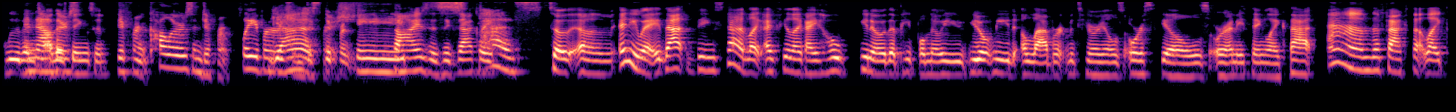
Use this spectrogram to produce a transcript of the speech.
glue them And to now other there's things. And different colors and different flavors Yes, and different, different sizes, exactly. Yes. So um, anyway, that being said, like I feel like I hope you know that people know you you don't need elaborate materials or skills or anything like that, and the fact that like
